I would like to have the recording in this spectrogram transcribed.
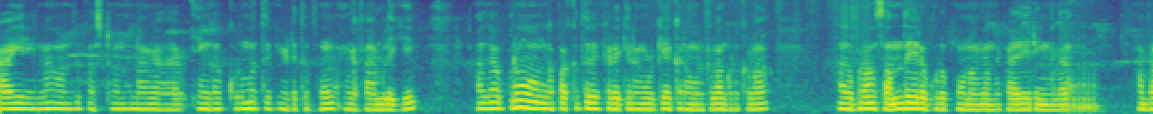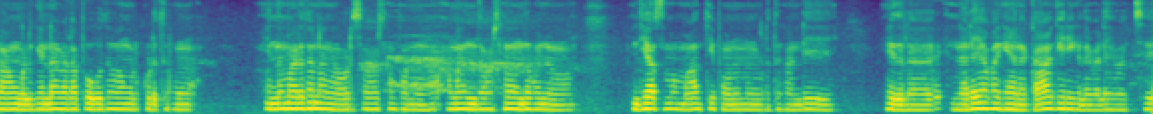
காய்கறிலாம் வந்து ஃபஸ்ட்டு வந்து நாங்கள் எங்கள் குடும்பத்துக்கு எடுத்துப்போம் எங்கள் ஃபேமிலிக்கு அதுக்கப்புறம் அவங்க பக்கத்தில் கிடைக்கிறவங்க கேட்குறவங்களுக்கெல்லாம் கொடுக்கலாம். அதுக்கப்புறம் சந்தையில் கொடுப்போம் நாங்கள் அந்த காய்கறிங்களை. அப்புறம் அவங்களுக்கு என்ன விலை போகுதோ அவங்களுக்கு கொடுத்துருவோம். இந்த மாதிரி தான் நாங்கள் வருஷம் வருஷம் பண்ணுவோம். ஆனால் இந்த வருஷம் வந்து கொஞ்சம் வித்தியாசமாக மாற்றி பண்ணணுங்கிறதுக்காண்டி இதில் நிறையா வகையான காய்கறிகளை விளைய வச்சு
